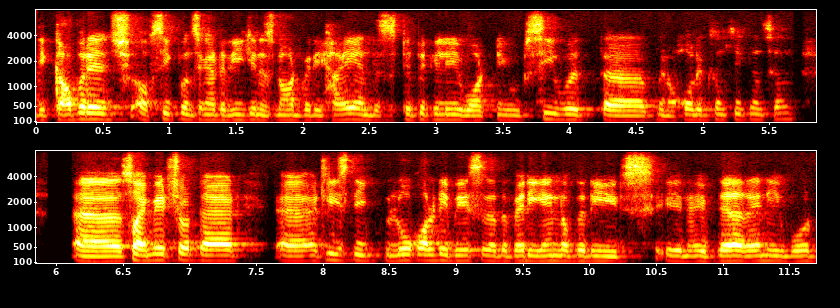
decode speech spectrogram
the coverage of sequencing at a region is not very high, and this is typically what you see with you know whole exome sequencing. Uh, so I made sure that uh, at least the low quality bases at the very end of the reads, you know, if there are any, would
